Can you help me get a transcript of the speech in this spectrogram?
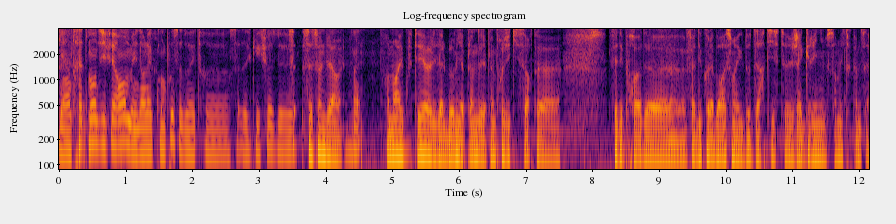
Il y a un traitement différent, mais dans la compo, ça doit être, euh, ça doit être quelque chose de. Ça, ça sonne bien, ouais. Ouais. Vraiment à écouter euh, les albums, il y a plein de, il y a plein de projets qui sortent. euh, fait des prods, euh, fait des collaborations avec d'autres artistes, Jacques Green, il me semble, des trucs comme ça.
